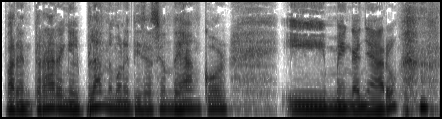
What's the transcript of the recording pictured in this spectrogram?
para entrar en el plan de monetización de Anchor y me engañaron.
